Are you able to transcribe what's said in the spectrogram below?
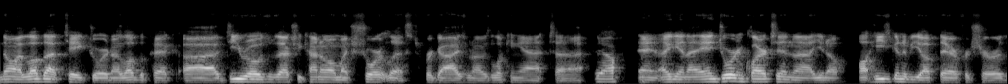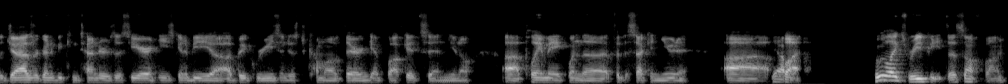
No, I love that take, Jordan. I love the pick. Uh, D Rose was actually kind of on my short list for guys when I was looking at. Uh, yeah. And again, I, and Jordan Clarkson, uh, you know, uh, he's going to be up there for sure. The Jazz are going to be contenders this year, and he's going to be uh, a big reason just to come out there and get buckets and you know uh, play make when the for the second unit. Uh, yep. But who likes repeats? That's not fun.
